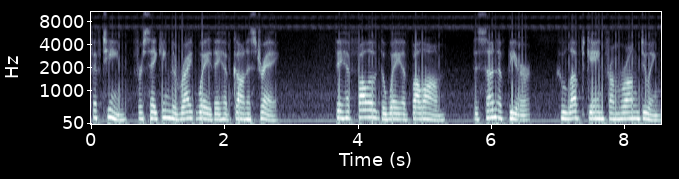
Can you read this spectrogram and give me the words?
15 Forsaking the right way they have gone astray. They have followed the way of Balaam, the son of Beor, who loved gain from wrongdoing.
